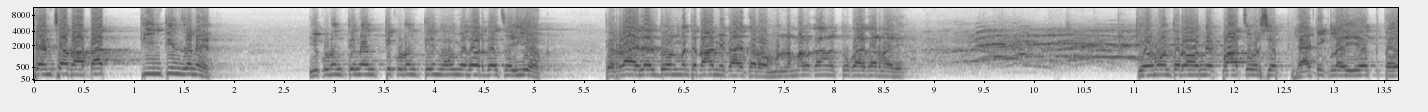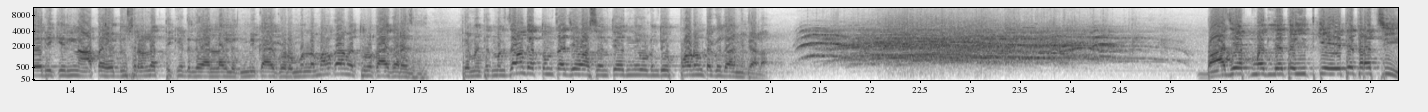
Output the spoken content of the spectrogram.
त्यांच्या हातात तीन तीन जण आहेत. इकडून तीन आणि तिकडून तीन उमेदवार द्यायचा एक. ते राहिलेले दोन म्हणतात आम्ही काय करावं? म्हणलं मला काय तू काय करणार आहे? तेव्हा म्हणतो राव मी पाच वर्ष फ्लॅटिकला एक तयारी केली ना आता हे दुसऱ्याला तिकीट द्यायला लागलेत मी काय करू? म्हणलं मला काय माहीत तुला काय करायचं ते. म्हणतात मग जाऊ द्या तुमचा जेव्हा असेल ते निवडून देऊ पाडून टाकू आम्ही त्याला. भाजप मधले तर इतके येतेत रातची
